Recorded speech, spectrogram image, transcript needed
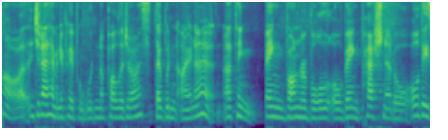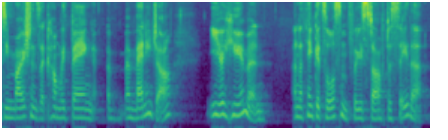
Oh, do you know how many people wouldn't apologise? They wouldn't own it. I think being vulnerable or being passionate or all these emotions that come with being a, a manager, you're human. And I think it's awesome for your staff to see that.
